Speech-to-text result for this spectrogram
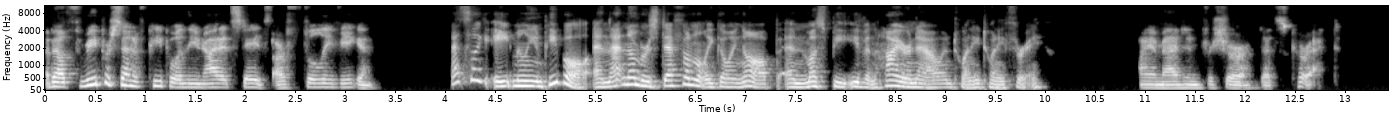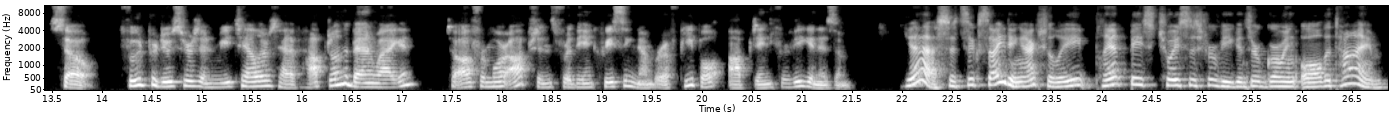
about 3% of people in the United States are fully vegan. That's like 8 million people. And that number is definitely going up and must be even higher now in 2023. I imagine for sure that's correct. So, food producers and retailers have hopped on the bandwagon to offer more options for the increasing number of people opting for veganism. Yes, it's exciting actually. Plant based choices for vegans are growing all the time,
